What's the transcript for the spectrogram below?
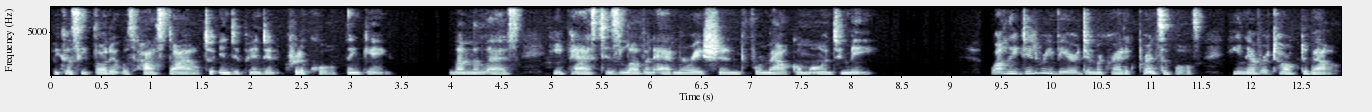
because he thought it was hostile to independent critical thinking. Nonetheless, he passed his love and admiration for Malcolm on to me. While he did revere democratic principles, he never talked about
